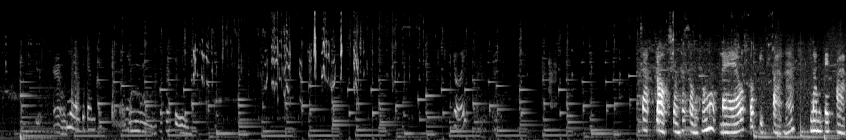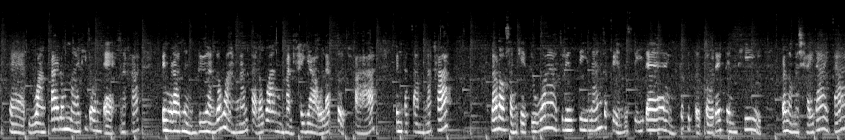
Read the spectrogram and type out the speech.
อ้าวเหมือนจะดำอืมค่อยๆเติม จากกรอกส่วนผสมทั้งหมดแล้วก็ปิดฝานำไปตากแดดหรือวางใต้ร่มไม้ที่โดนแดดนะคะ เป็นเวลาหนึ่งเดือนระหว่างนั้นแต่ละวันหมั่นเขย่าและเปิดฝาเป็นประจำนะคะ แล้วเราสังเกตดูว่าจุลินทรีย์นั้นจะเปลี่ยนเป็นสีแดง ก็คือเติบโตได้เต็มที่ก็นำมาใช้ได้จ้า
